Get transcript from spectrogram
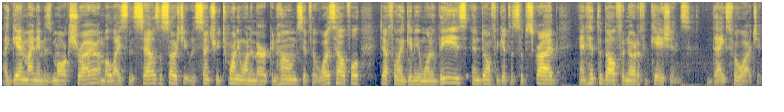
Again, my name is Mark Schreier. I'm a licensed sales associate with Century 21 American Homes. If it was helpful, definitely give me one of these. And don't forget to subscribe and hit the bell for notifications. Thanks for watching.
